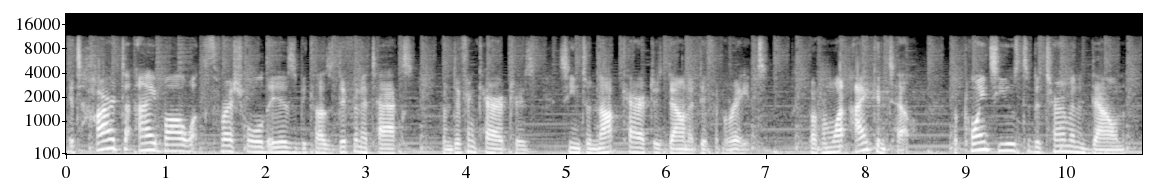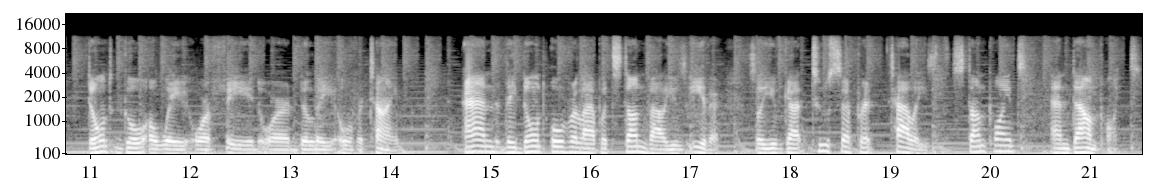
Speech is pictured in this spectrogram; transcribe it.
It's hard to eyeball what threshold is because different attacks from different characters seem to knock characters down at different rates, but from what I can tell, the points used to determine a down don't go away or fade or delay over time. And they don't overlap with stun values either, so you've got two separate tallies, stun points and down points.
